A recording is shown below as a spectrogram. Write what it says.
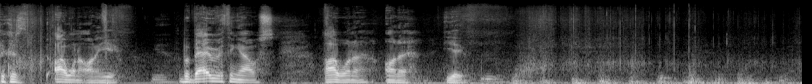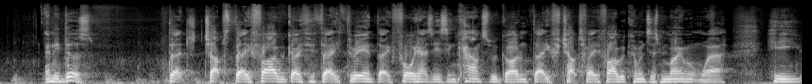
Because I want to honour you. Yeah. But everything else, I want to honour you. Mm. And he does. That chapter 35, we go through 33 and 34. He has his encounters with God. In 30, chapter 35, we come into this moment where he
